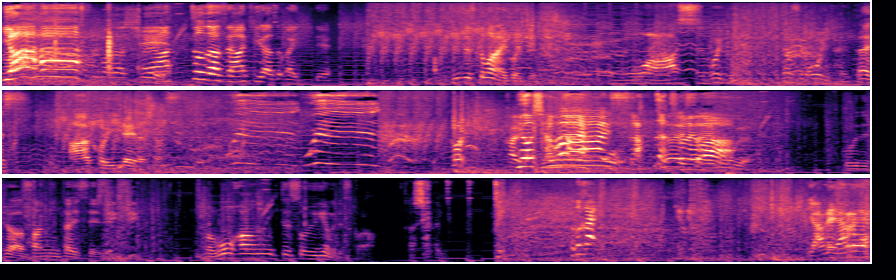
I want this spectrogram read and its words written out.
いやー素晴らしいやっとだぜアキラとか言って全然吹っないこいつうわーすごい。手数が多いタイプ。ナイス。あーこれイライラしますはい。よしナイスなんだそれは。これでじゃあ3人体制で、まあ、モンハンってそういうゲームですから。確かに。戦い。やれやれ。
